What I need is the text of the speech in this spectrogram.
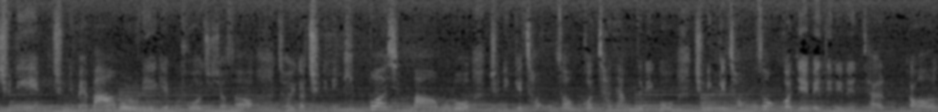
주님, 주님의 마음을 우리에게 부어주셔서 저희가 주님이 기뻐하신 마음으로 주님께 정성껏 찬양 드리고 주님께 정성껏 예배 드리는 자, 어,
